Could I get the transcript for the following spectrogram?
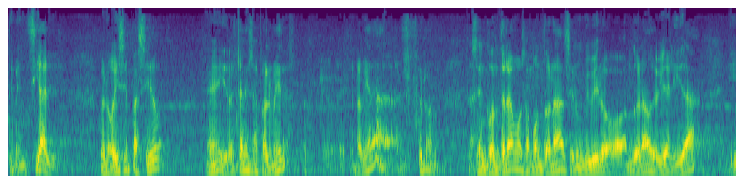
demencial. Bueno, hoy ese paseo, ¿eh? y donde están esas palmeras, eh, no había nada. Fueron, las encontramos amontonadas en un vivero abandonado de vialidad y,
